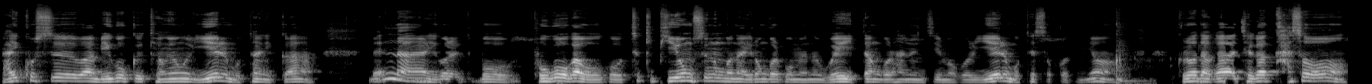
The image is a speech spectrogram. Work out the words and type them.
라이코스와 미국 그 경영을 이해를 못하니까 맨날 음. 이걸 뭐 보고가 오고 특히 비용 쓰는 거나 이런 걸 보면은 왜 이딴 걸 하는지 뭐 그걸 이해를 못 했었거든요. 그러다가 제가 가서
